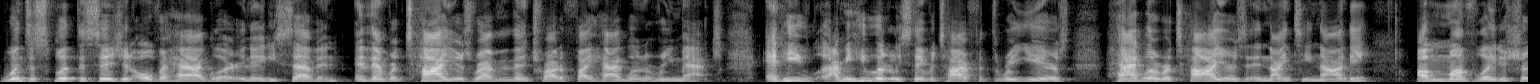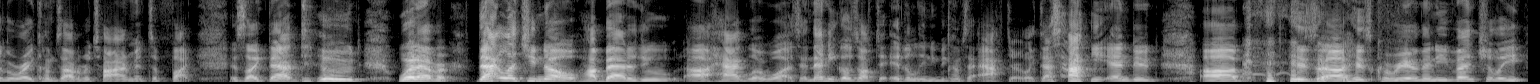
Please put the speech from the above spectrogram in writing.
wins a split decision over Hagler in 87 and then retires rather than try to fight Hagler in a rematch. And he, I mean, he literally stayed retired for three years. Hagler retires in 1990. A month later, Sugar Ray comes out of retirement to fight. It's like that dude, whatever. That lets you know how bad a dude uh, Hagler was. And then he goes off to Italy and he becomes an actor. Like that's how he ended uh, his uh, his career. And then he eventually,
